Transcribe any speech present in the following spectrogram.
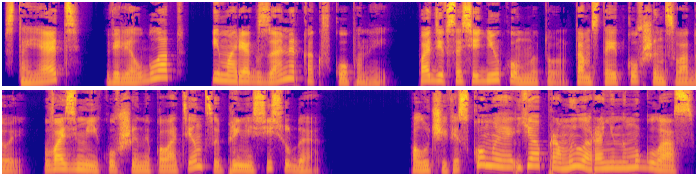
«Стоять!» — велел Блад, и моряк замер, как вкопанный. «Поди в соседнюю комнату, там стоит кувшин с водой. Возьми кувшин и полотенце, принеси сюда». Получив искомое, я промыла раненому глаз,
